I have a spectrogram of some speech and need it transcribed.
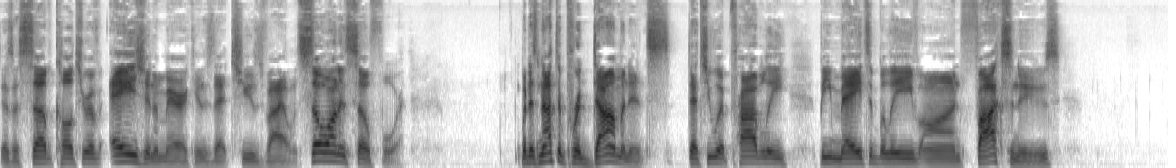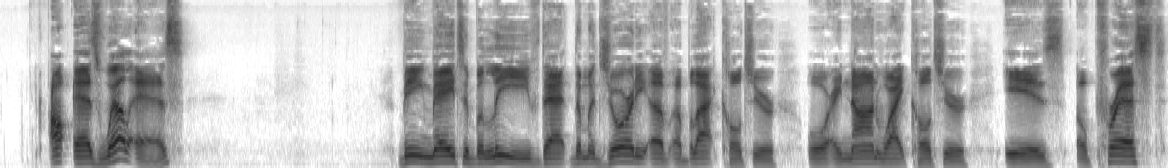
There's a subculture of Asian Americans that choose violence, so on and so forth. But it's not the predominance that you would probably be made to believe on Fox News, uh, as well as being made to believe that the majority of a black culture or a non white culture is oppressed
